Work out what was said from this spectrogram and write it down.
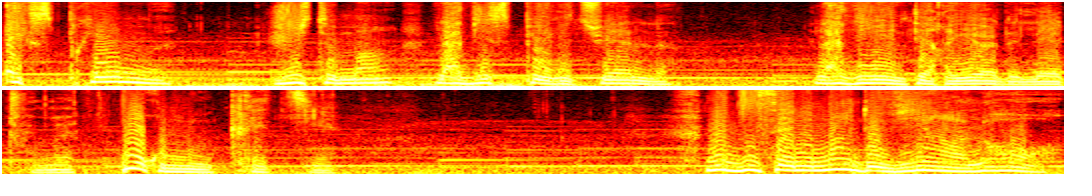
exprime justement la vie spirituelle, la vie intérieure de l'être humain pour nous chrétiens. Le discernement devient alors,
